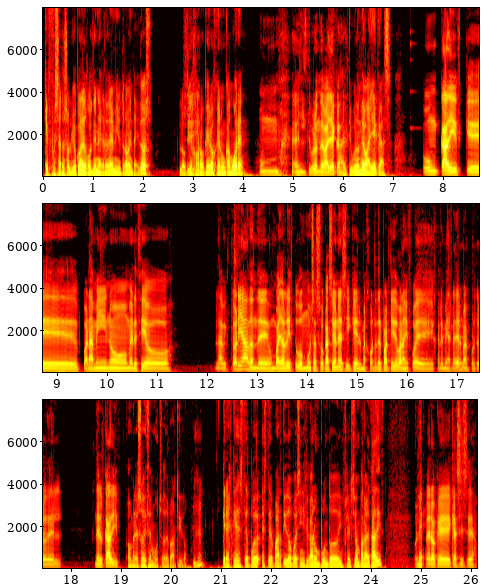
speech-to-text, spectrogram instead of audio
que fue- se resolvió con el gol de Negredo en el minuto 92. Los Sí. viejos roqueros que nunca mueren. Un- el tiburón de Vallecas. El tiburón de Vallecas. Un Cádiz que para mí no mereció la victoria, donde un Valladolid tuvo muchas ocasiones y que el mejor del partido para mí fue Jeremías Ledesma, el portero del, del Cádiz. Hombre, eso dice mucho del partido. ¿Crees que este, este partido puede significar un punto de inflexión para el Cádiz? Pues Ve- espero que, que así sea.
